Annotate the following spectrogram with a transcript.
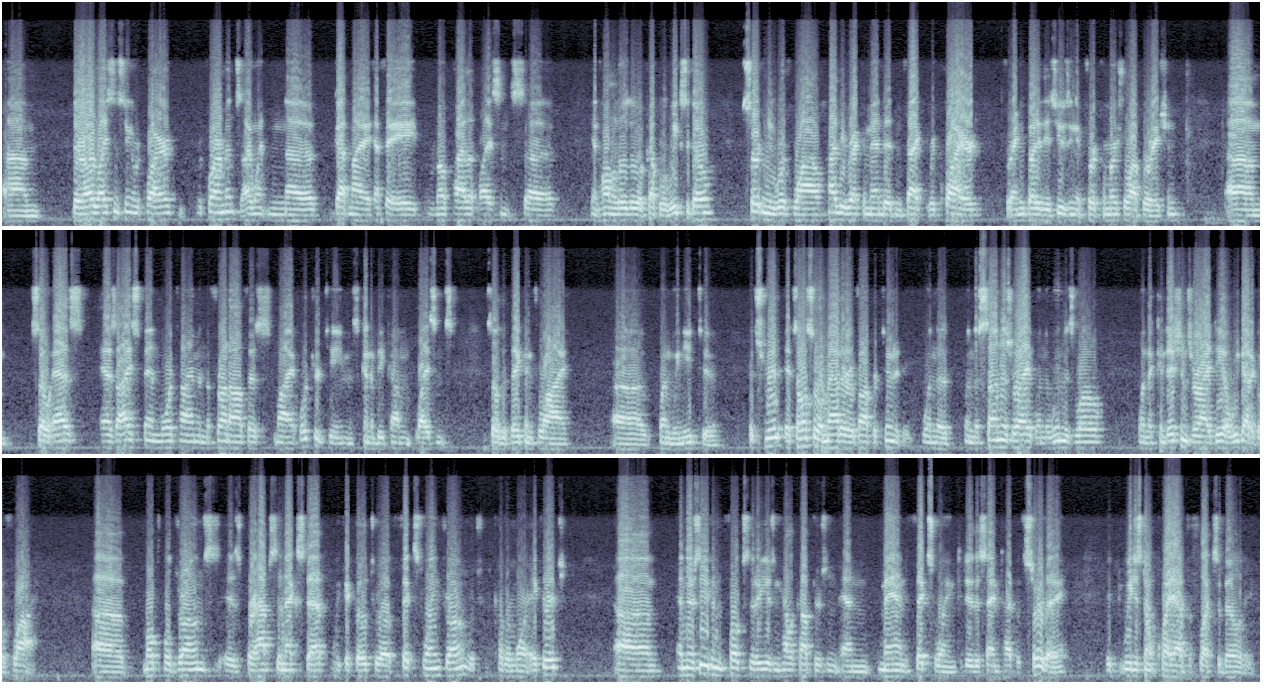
Um, there are licensing required requirements. I went and uh, got my FAA remote pilot license uh, in Honolulu a couple of weeks ago. Certainly worthwhile, highly recommended, in fact required for anybody that's using it for a commercial operation. Um, so as as I spend more time in the front office, my orchard team is going to become licensed so that they can fly uh, when we need to. It's re- it's also a matter of opportunity. When the when the sun is right, when the wind is low, when the conditions are ideal, we got to go fly. Uh, multiple drones is perhaps the next step. We could go to a fixed wing drone, which would cover more acreage. Um, and there's even folks that are using helicopters and, and manned fixed wing to do the same type of survey. It, we just don't quite have the flexibility.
